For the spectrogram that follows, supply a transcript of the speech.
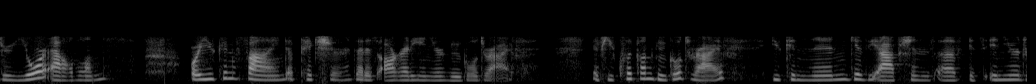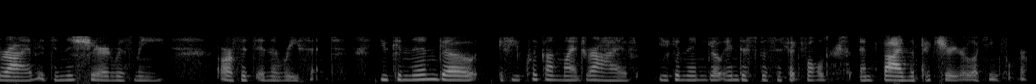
through your albums, or you can find a picture that is already in your Google Drive. If you click on Google Drive, you can then give the options of it's in your drive, it's in the shared with me, or if it's in the recent. You can then go, if you click on my drive, you can then go into specific folders and find the picture you're looking for.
